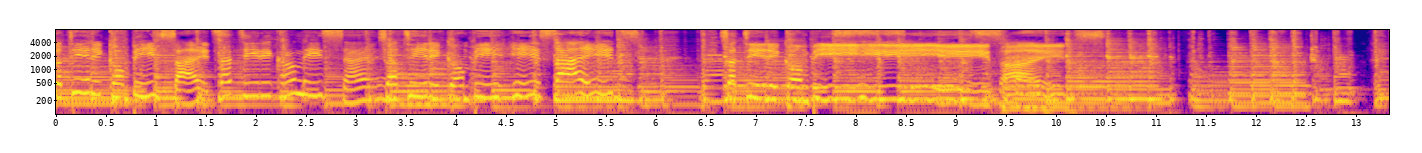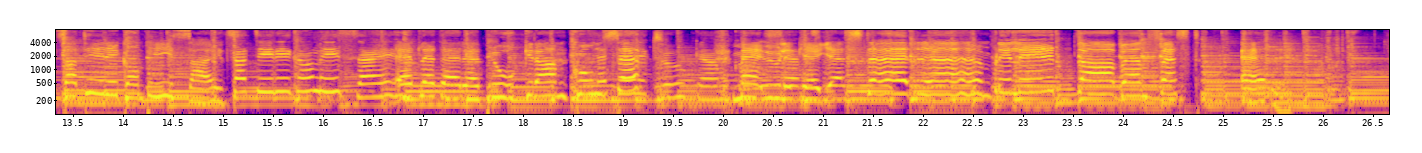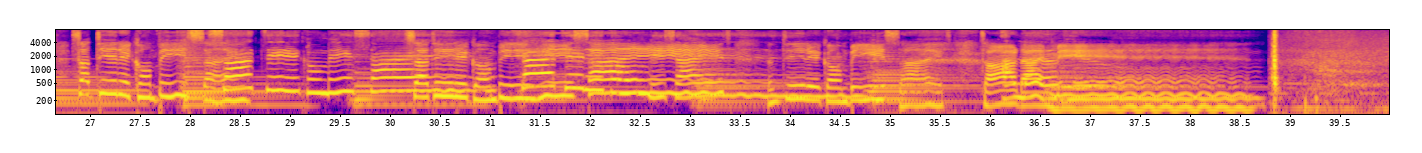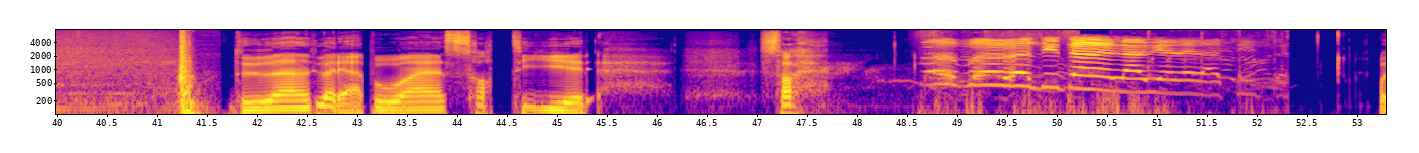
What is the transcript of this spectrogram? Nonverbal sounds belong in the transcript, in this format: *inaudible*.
Satiricon B-sides. Satiricon B-sides. Satiricon B-sides. Satiricon B-sides. Satiricon B-sides. Satiricon B-sides. Et lettere programkonsept med ulike gjester. Blir litt av en fest. R. Satiricon B-sides. Satiricon B-sides tar deg med. Du hører på eh, satir... Så. Og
